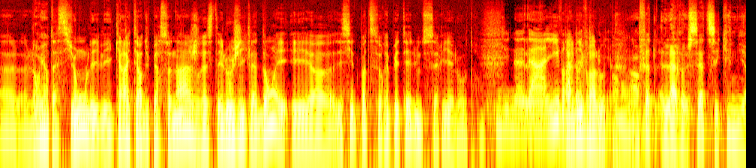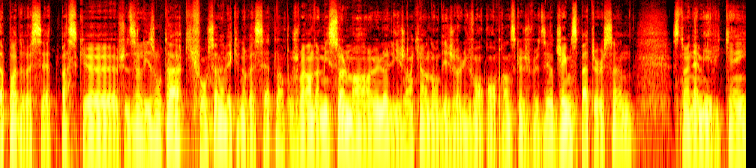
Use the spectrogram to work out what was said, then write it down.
euh, l'orientation, les, caractères du personnage, rester logique là-dedans et, euh, essayer de pas se répéter d'une série à l'autre. D'un livre, à livre à l'autre. Pardon. En fait, la recette, c'est qu'il n'y a pas de recette parce que, je veux dire, les auteurs qui fonctionnent avec une recette, je vais en nommer seulement un, là, les gens qui en ont déjà lu vont comprendre ce que je veux dire. James Patterson, c'est un Américain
